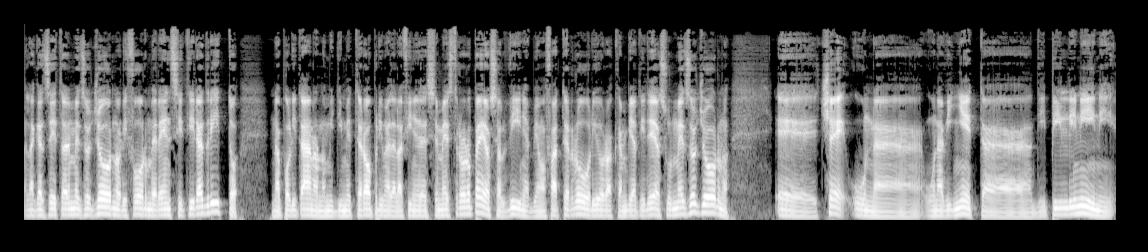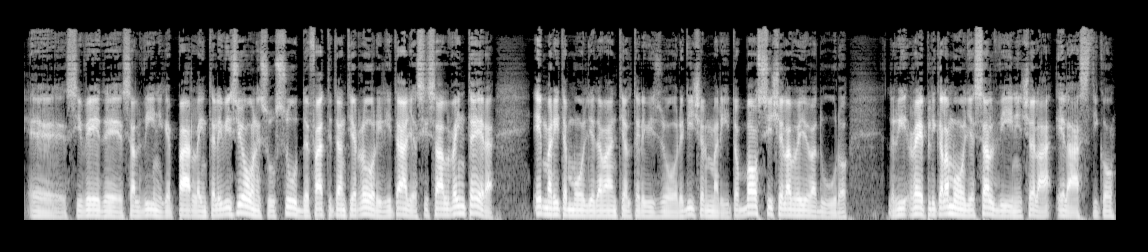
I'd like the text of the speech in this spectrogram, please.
La Gazzetta del Mezzogiorno, riforme Renzi tira dritto, Napolitano non mi dimetterò prima della fine del semestre europeo, Salvini abbiamo fatto errori, ora ha cambiato idea sul Mezzogiorno, eh, c'è una, una, vignetta di Pillinini, eh, si vede Salvini che parla in televisione, sul sud fatti tanti errori, l'Italia si salva intera e marito e moglie davanti al televisore, dice il marito, Bossi ce l'aveva duro, replica la moglie, Salvini ce l'ha elastico.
